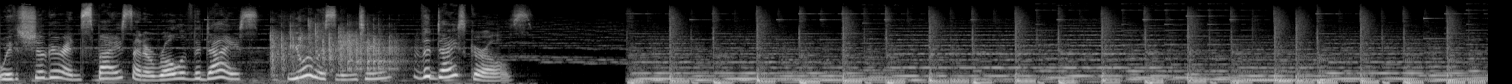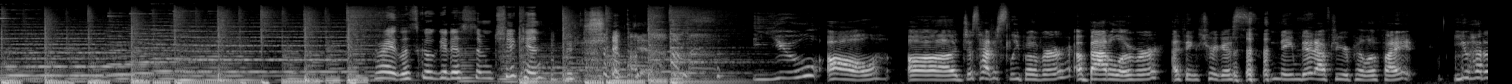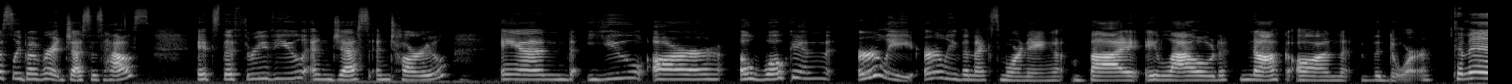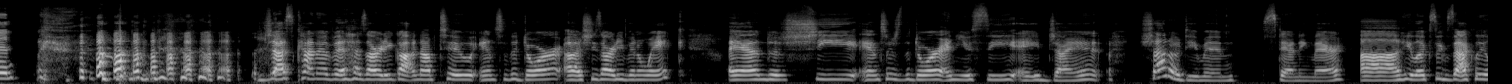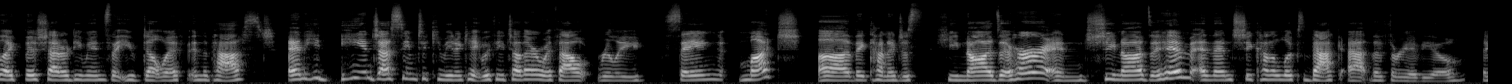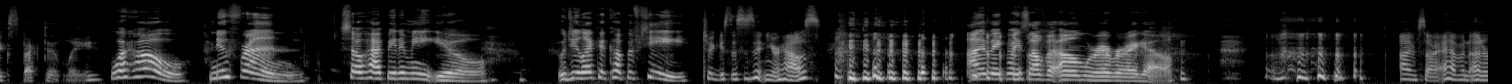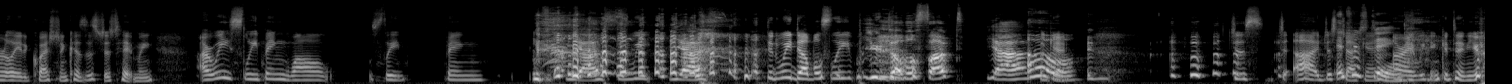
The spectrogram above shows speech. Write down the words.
With sugar and spice and a roll of the dice, you're listening to The Dice Girls. All right, let's go get us some chicken. chicken. You all uh just had a sleepover, a battle over. I think Triggus named it after your pillow fight. You had a sleepover at Jess's house. It's the three of you and Jess and Taru, and you are awoken early, early the next morning by a loud knock on the door. Come in. Jess kind of has already gotten up to answer the door. Uh, she's already been awake. And she answers the door, and you see a giant shadow demon standing there. Uh, he looks exactly like the shadow demons that you've dealt with in the past. And he he and Jess seem to communicate with each other without really saying much. Uh, they kind of just he nods at her and she nods at him, and then she kind of looks back at the three of you expectantly. What ho? New friend. So happy to meet you. Would you like a cup of tea? Triggus, this isn't your house. I make myself at home wherever I go. I'm sorry, I have an unrelated question because this just hit me. Are we sleeping while sleeping? Yes, Did we, yes. did we double sleep? You double slept? Yeah. Oh, Just, uh, just checking. Interesting. All right, we can continue.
